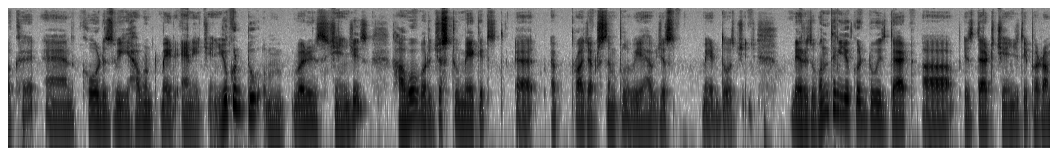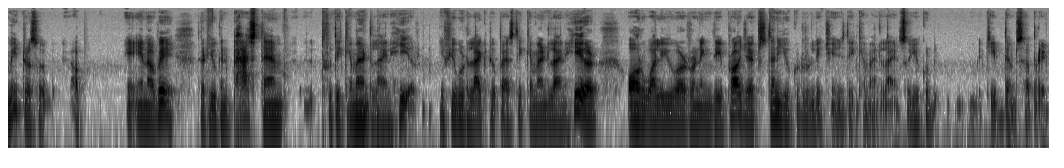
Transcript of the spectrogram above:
Okay and code is we haven't made any change. You could do um, various changes. However just to make it uh, a project simple we have just made those changes there is one thing you could do is that uh, is that change the parameters up in a way that you can pass them through the command line here if you would like to pass the command line here or while you are running the projects then you could really change the command line. So you could keep them separate.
